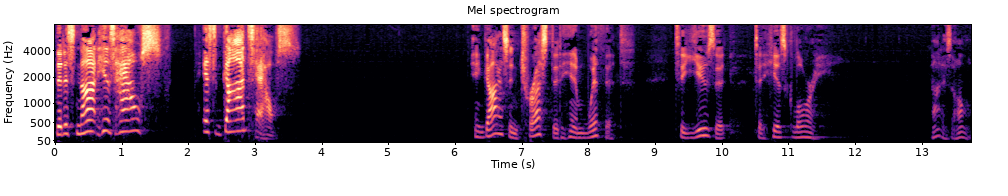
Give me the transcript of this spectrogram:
that it's not his house, it's God's house. And God has entrusted him with it to use it to his glory, not his own.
